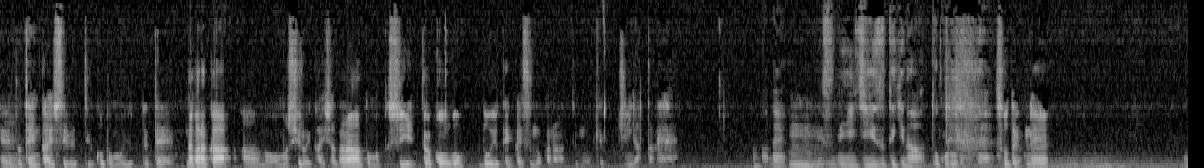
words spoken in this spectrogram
えっとうん展開してるっていうことも言っててなかなかあの面白い会社だなと思ったしだから今後どういう展開するのかなっていうのが結構気になったね。なんかね、うん、SDGs 的なところでもね、そうだよね。うん、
